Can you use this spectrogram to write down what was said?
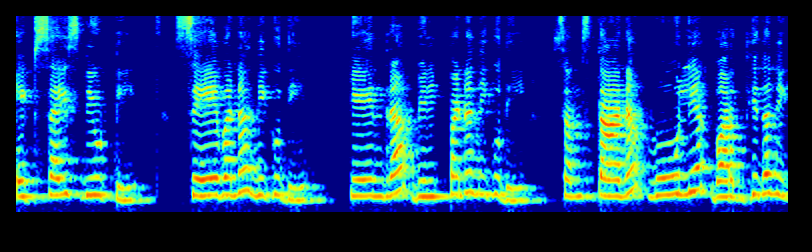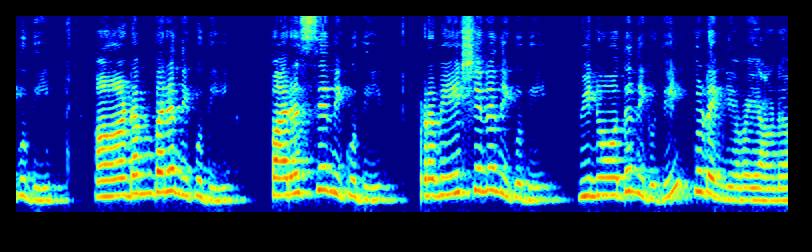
എക്സൈസ് ഡ്യൂട്ടി സേവന നികുതി കേന്ദ്ര വിൽപ്പന നികുതി സംസ്ഥാന മൂല്യവർദ്ധിത നികുതി ആഡംബര നികുതി പരസ്യ നികുതി പ്രവേശന നികുതി വിനോദ നികുതി തുടങ്ങിയവയാണ്.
